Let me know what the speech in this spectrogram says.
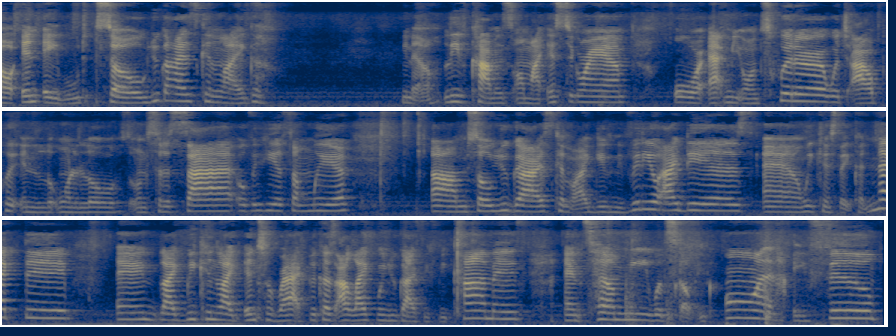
or enabled. So you guys can like, you know, leave comments on my Instagram or at me on Twitter, which I'll put in on the little on to the side over here somewhere. Um, so you guys can like give me video ideas and we can stay connected and like we can like interact because I like when you guys leave me comments and tell me what's going on and how you feel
